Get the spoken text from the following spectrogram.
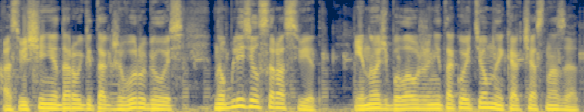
Освещение дороги также вырубилось, но близился рассвет, и ночь была уже не такой темной, как час назад.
